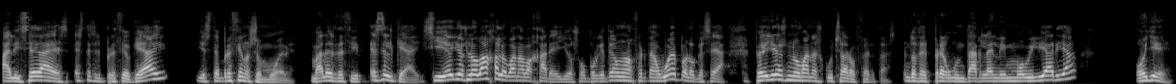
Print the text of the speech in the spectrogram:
Aliseda es, este es el precio que hay y este precio no se mueve, ¿vale? Es decir, es el que hay. Si ellos lo bajan, lo van a bajar ellos, o porque tienen una oferta en web o lo que sea, pero ellos no van a escuchar ofertas. Entonces, preguntarle en la inmobiliaria, oye,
